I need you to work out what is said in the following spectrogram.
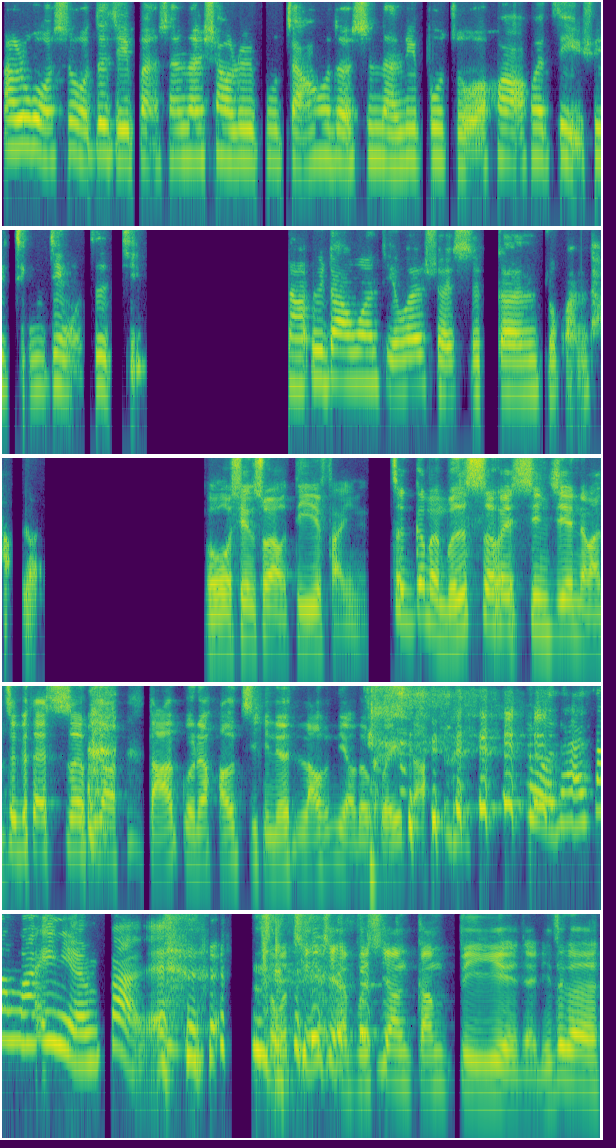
那如果是我自己本身的效率不彰或者是能力不足的话，我会自己去精进我自己。然后遇到问题会随时跟主管讨论。我先说，我第一反应，这根本不是社会新鲜的嘛，这个在社会上打滚了好几年老鸟的回答。我才上班一年半哎，怎么听起来不像刚毕业的？你这个，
